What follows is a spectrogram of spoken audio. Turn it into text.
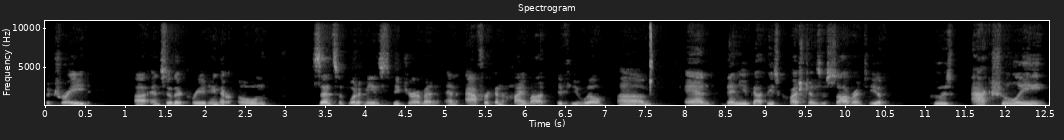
betrayed. Uh, and so they're creating their own sense of what it means to be German, an African Heimat, if you will. Um, and then you've got these questions of sovereignty of who's actually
